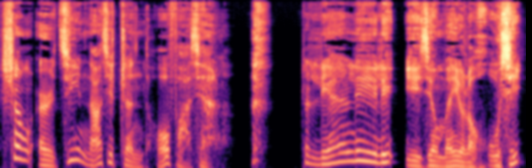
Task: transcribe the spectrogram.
尚尔基拿起枕头，发现了这连丽丽已经没有了呼吸。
